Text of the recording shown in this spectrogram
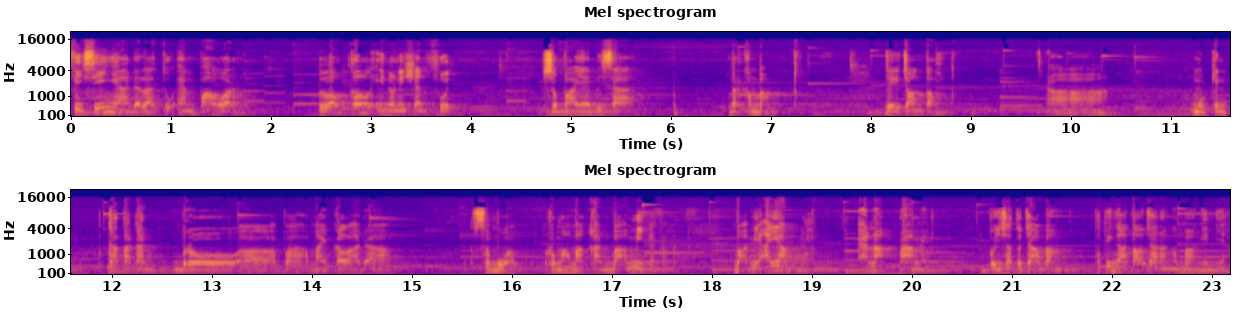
visinya adalah to empower local Indonesian food supaya bisa berkembang. Jadi contoh, uh, mungkin katakan bro uh, apa Michael ada sebuah rumah makan bakmi katakan, bakmi ayam dah, enak rame, punya satu cabang tapi nggak tahu cara ngembanginnya,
